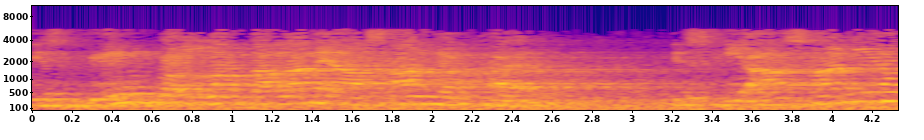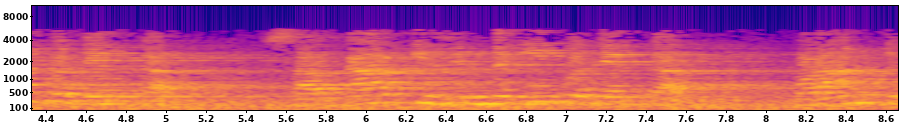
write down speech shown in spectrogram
اس دین کو اللہ تعالیٰ نے آسان رکھا ہے۔ اس کی آسانیوں کو دیکھ کر، سرکار کی زندگی کو دیکھ کر، قرآن کی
